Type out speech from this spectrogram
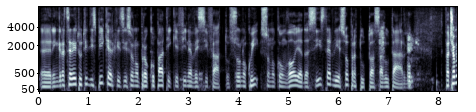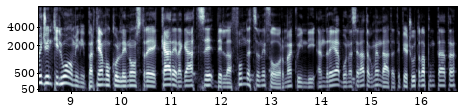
Eh, ringrazierei tutti gli speaker che si sono preoccupati che fine avessi fatto. Sono qui, sono con voi ad assistervi e soprattutto a salutarvi. Facciamo i gentiluomini, partiamo con le nostre care ragazze della Fondazione Forma. Quindi, Andrea, buona serata, com'è andata? Ti è piaciuta la puntata?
